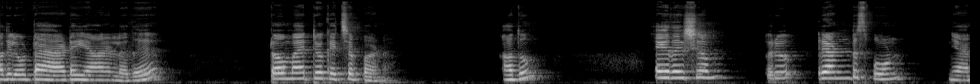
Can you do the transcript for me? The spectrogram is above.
അതിലോട്ട് ആഡ് ചെയ്യാനുള്ളത് ടൊമാറ്റോ കെച്ചപ്പാണ് അതും ഏകദേശം ഒരു രണ്ട് സ്പൂൺ ഞാൻ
